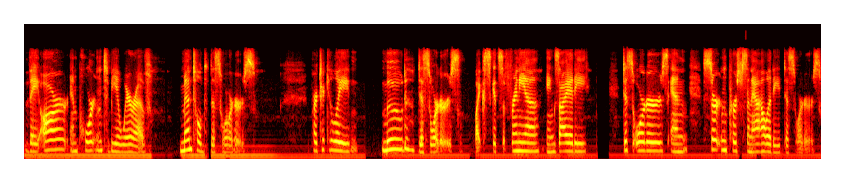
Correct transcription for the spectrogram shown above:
they are important to be aware of. Mental disorders, particularly mood disorders like schizophrenia, anxiety disorders, and certain personality disorders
